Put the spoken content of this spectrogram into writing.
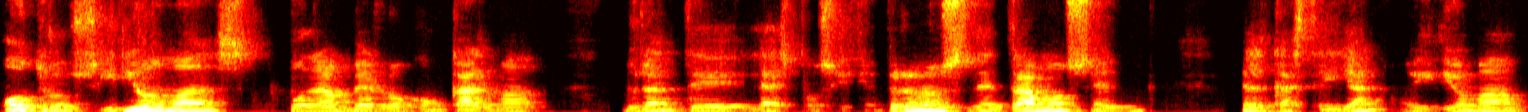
otros idiomas podrán verlo con calma durante la exposición. Pero nos centramos en el castellano, idioma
